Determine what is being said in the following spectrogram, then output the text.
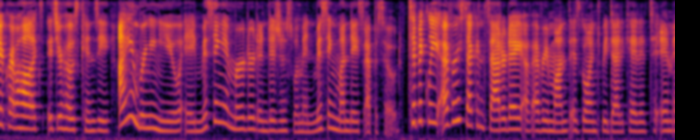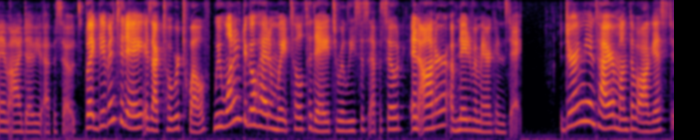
there, Crimeaholics. It's your host, Kinsey. I am bringing you a Missing and Murdered Indigenous Women Missing Mondays episode. Typically, every second Saturday of every month is going to be dedicated to MMIW episodes. But given today is October 12th, we wanted to go ahead and wait till today to release this episode in honor of Native Americans Day. During the entire month of August,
